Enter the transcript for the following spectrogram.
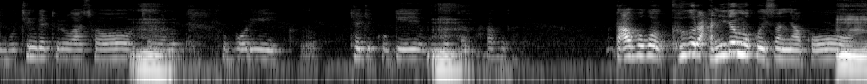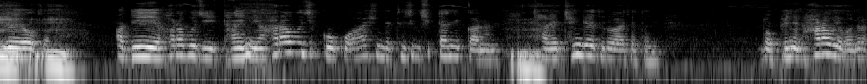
못 챙겨 들어가서 제가 그 머리 그 돼지고기 올렸던 할아버지가 나보고 그걸 안 잊어먹고 있었냐고 음, 이래요. 그래서 음, 아, 네 할아버지 다행히 할아버지 거고 하신데 드시고 싶다니까는 잘 챙겨 들어와야 했더니 너 배는 할아버지가 아니라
